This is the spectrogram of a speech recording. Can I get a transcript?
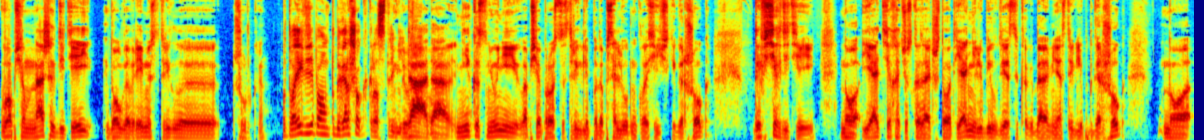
В общем, наших детей долгое время стригла Шурка. У твоих детей, по-моему, под горшок как раз стригли. Да, да. Ника с Нюней вообще просто стригли под абсолютно классический горшок. Да и всех детей. Но я тебе хочу сказать, что вот я не любил в детстве, когда меня стригли под горшок, но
